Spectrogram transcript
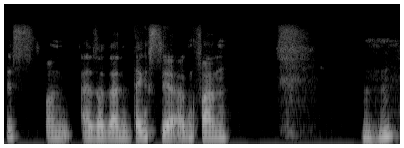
ist. Und also dann denkst du ja irgendwann, mhm.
